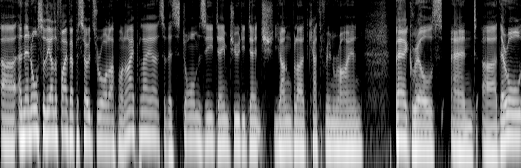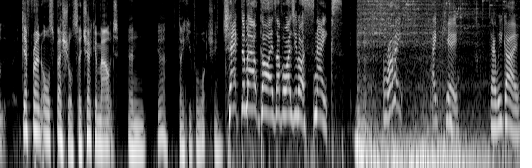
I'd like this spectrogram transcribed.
Uh, and then also the other five episodes are all up on iPlayer. So there's Stormzy, Dame Judi Dench, Yungblud, Katherine Ryan, Bear Grylls, and uh, they're all different, all special. So check them out. And yeah, thank you for watching. Check them out, guys. Otherwise, you're not snakes. All right. Thank you. There we go.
